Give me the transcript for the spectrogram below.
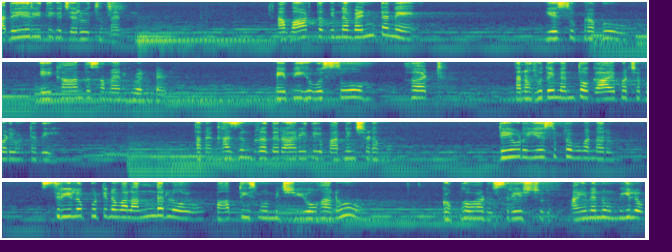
అదే రీతిగా జరుగుతుందండి. ఆ వార్త విన్న వెంటనే యేసు ప్రభు ఏకాంత సమయానికి వెళ్ళిపోయాడు. Maybe he was so hurt తన హృదయం ఎంతో గాయపరచబడి ఉంటుంది. తన కజిన్ బ్రదర్ ఆ రీతిగా మరణించడము. దేవుడు యేసు ప్రభు అన్నారు స్త్రీలో పుట్టిన వాళ్ళందరిలో బాప్తీస్మం ఇచ్చి యోహాను గొప్పవాడు శ్రేష్ఠుడు. ఆయనను మీలో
